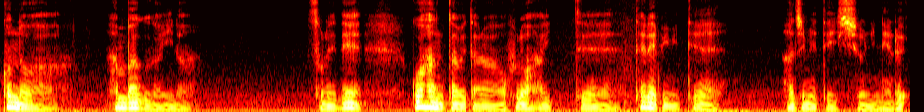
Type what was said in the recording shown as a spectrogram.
今度は、ハンバーグがいいな。それで、ご飯食べたらお風呂入って、テレビ見て、初めて一緒に寝る。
